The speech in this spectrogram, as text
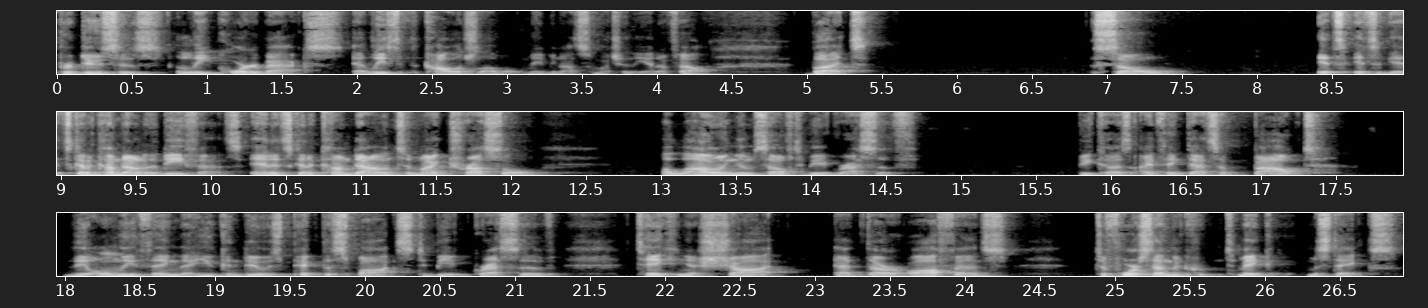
produces elite quarterbacks, at least at the college level, maybe not so much in the NFL. But so it's it's it's going to come down to the defense, and it's going to come down to Mike Tressel allowing himself to be aggressive, because I think that's about the only thing that you can do is pick the spots to be aggressive, taking a shot at their offense to force them to, to make mistakes.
